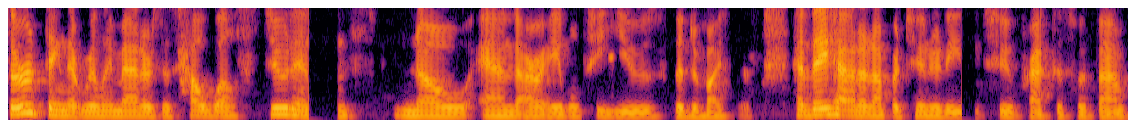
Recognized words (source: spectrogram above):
third thing that really matters is how well students know and are able to use the devices? Have they had an opportunity to practice with them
